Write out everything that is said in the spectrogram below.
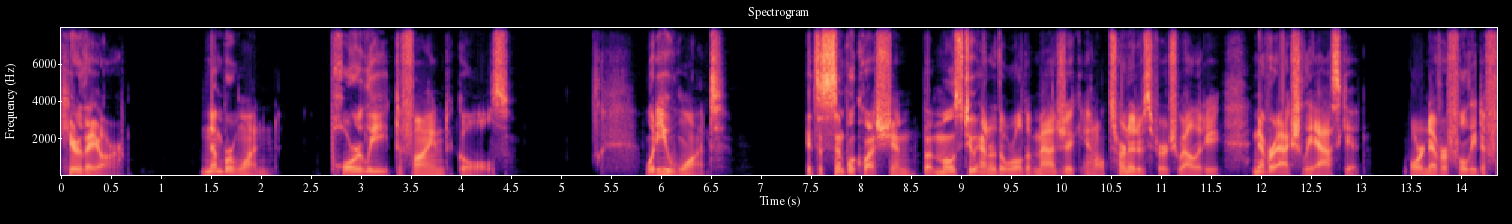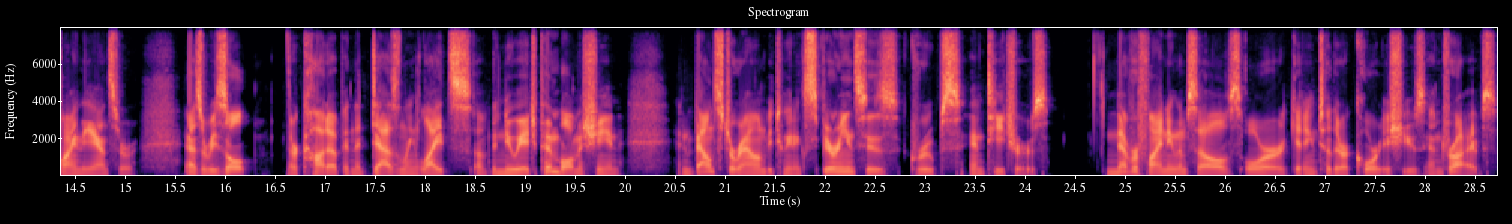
Here they are. Number one, poorly defined goals. What do you want? It's a simple question, but most who enter the world of magic and alternative spirituality never actually ask it or never fully define the answer. As a result, they're caught up in the dazzling lights of the New Age pinball machine and bounced around between experiences, groups, and teachers. never finding themselves or getting to their core issues and drives.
